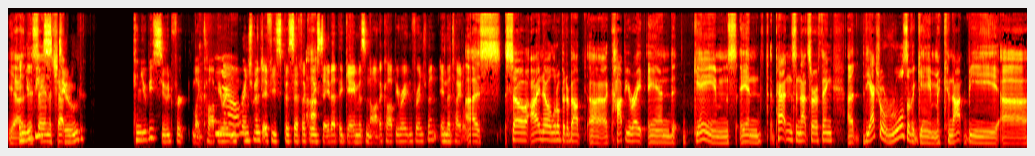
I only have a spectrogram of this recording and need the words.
Yeah, Can you they say be in the chat. sued? Can you be sued for like copyright No. infringement if you specifically Uh, say that the game is not a copyright infringement in the title? Uh, so I know a little bit about uh, copyright and games and patents and that sort of thing. Uh, the actual rules of a game cannot be uh,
